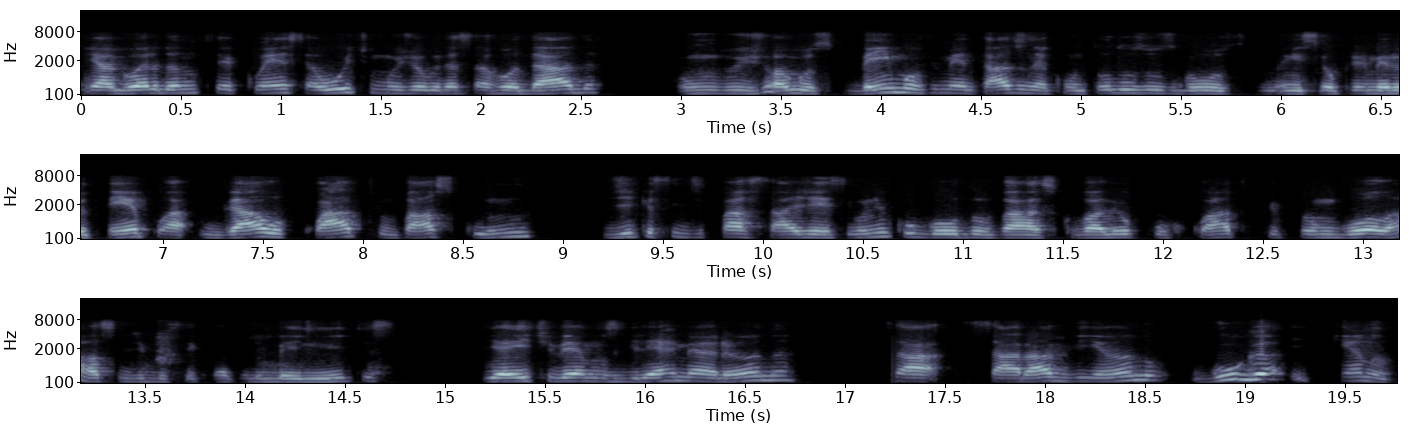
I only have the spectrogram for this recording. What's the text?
E agora, dando sequência ao último jogo dessa rodada, um dos jogos bem movimentados, né, com todos os gols em seu primeiro tempo. Galo 4, Vasco 1. Dica-se de passagem, esse único gol do Vasco valeu por 4, que foi um golaço de bicicleta do Benítez. E aí tivemos Guilherme Arana, Saraviano, Guga e Keno.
